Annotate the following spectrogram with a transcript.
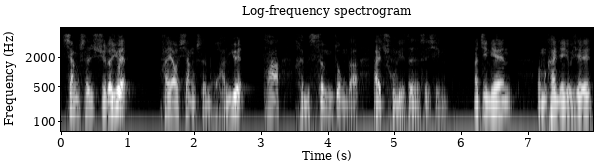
向神许了愿，他要向神还愿，他很慎重的来处理这件事情。那今天我们看见有些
